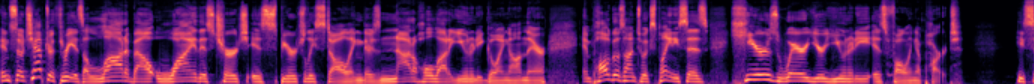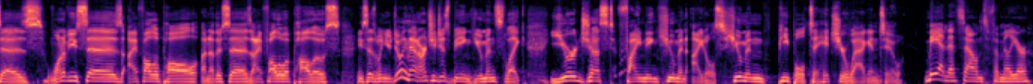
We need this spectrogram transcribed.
And so chapter three is a lot about why this church is spiritually stalling. There's not a whole lot of unity going on there. And Paul goes on to explain, he says, here's where your unity is falling apart. He says, one of you says, I follow Paul. Another says, I follow Apollos. He says, when you're doing that, aren't you just being humans? Like, you're just finding human idols, human people to hitch your wagon to. Man, that sounds familiar.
